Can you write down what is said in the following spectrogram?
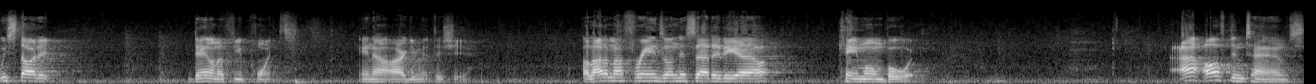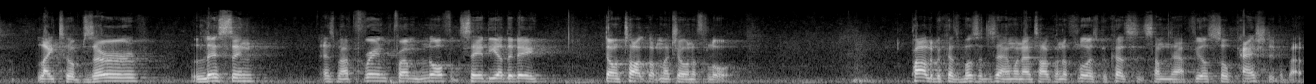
We started down a few points in our argument this year. A lot of my friends on this side of the aisle came on board. I oftentimes like to observe, listen, as my friend from Norfolk said the other day, don't talk up much on the floor. Probably because most of the time when I talk on the floor, it's because it's something I feel so passionate about.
